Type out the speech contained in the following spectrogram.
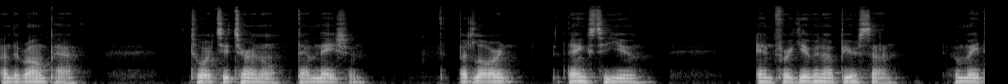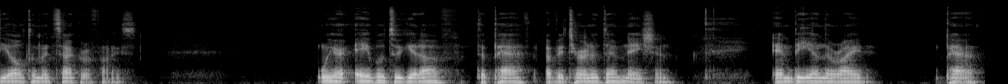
on the wrong path towards eternal damnation. But Lord, thanks to you and for giving up your Son, who made the ultimate sacrifice, we are able to get off the path of eternal damnation and be on the right path,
